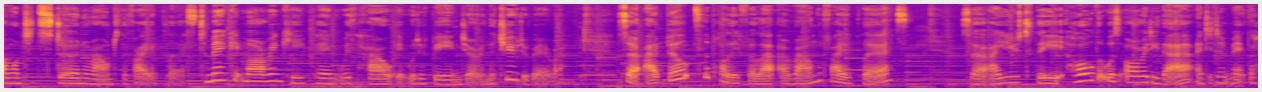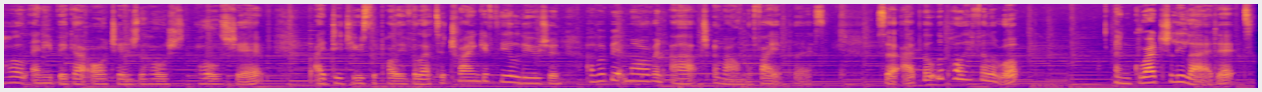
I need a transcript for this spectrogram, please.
I wanted stone around the fireplace to make it more in keeping with how it would have been during the Tudor era. So I built the polyfiller around the fireplace. So I used the hole that was already there. I didn't make the hole any bigger or change the hole, hole shape, but I did use the polyfiller to try and give the illusion of a bit more of an arch around the fireplace. So I built the polyfiller up and gradually layered it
